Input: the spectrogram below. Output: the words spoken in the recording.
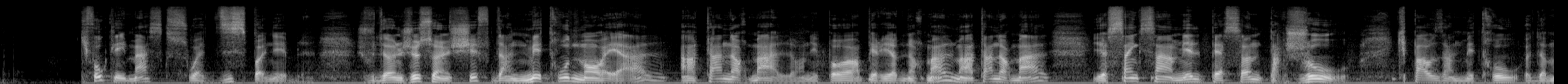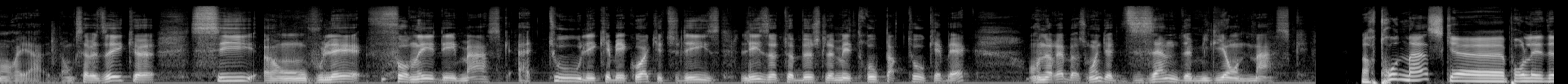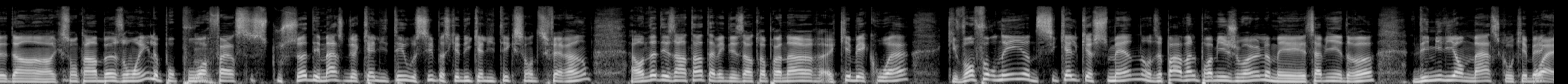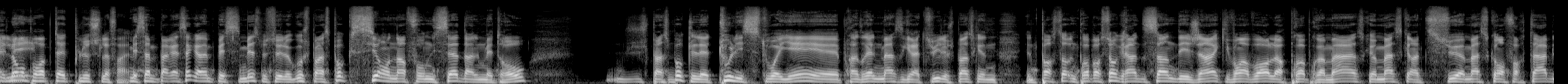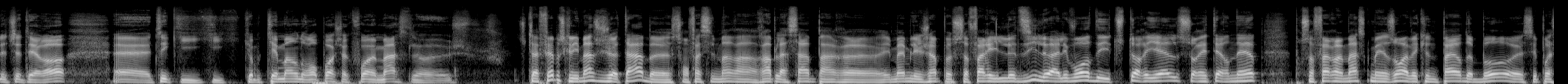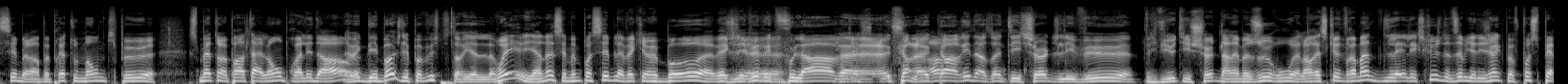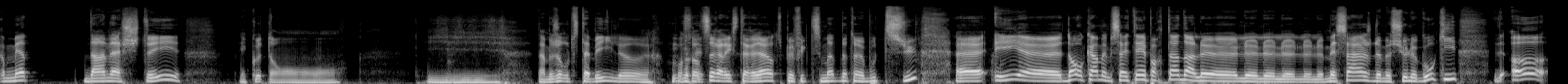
Qu'il faut que les masques soient disponibles. Je vous donne juste un chiffre. Dans le métro de Montréal, en temps normal, on n'est pas en période normale, mais en temps normal, il y a 500 000 personnes par jour qui passent dans le métro de Montréal. Donc, ça veut dire que si on voulait fournir des masques à tous les Québécois qui utilisent les autobus, le métro partout au Québec, on aurait besoin de dizaines de millions de masques. Alors, trop de masques euh, pour les de- dans, qui sont en besoin là, pour pouvoir Hmm. faire tout ça. Des masques de qualité aussi, parce qu'il y a des qualités qui sont différentes. Alors, on a des ententes avec des entrepreneurs euh, québécois qui vont fournir d'ici quelques semaines, on ne dit pas avant le 1er juin, là, mais ça viendra, des millions de masques au Québec. Ouais, et là, mais- on pourra peut-être plus le faire. Mais ça me paraissait quand même pessimiste, M. Legault. Je pense pas que si on en fournissait dans le métro, je pense pas que tous les citoyens euh, prendraient le masque gratuit. Je pense a une, une portion- une proportion grandissante des gens qui vont avoir leur propre masque, un masque en tissu, un masque confortable, etc. Euh, qui, qui, qui, qui pas à chaque fois un masque. Tout à fait, parce que les masques jetables euh, sont facilement rem- remplaçables par. euh, et même les gens peuvent se faire. Et il l'a dit, là, aller voir des tutoriels sur Internet pour se faire un masque maison avec une paire de bas, euh, c'est possible. Alors, à peu près tout le monde qui peut se mettre un pantalon pour aller dehors. Avec des bas, je l'ai pas vu ce tutoriel-là. Oui, il y en a, c'est même possible avec un bas, avec. Je l'ai vu avec foulard, un, foulard. carré dans un t-shirt, je l'ai vu. des vieux t-shirts dans la mesure où. Alors, est-ce que vraiment l'excuse de dire il y a des gens qui peuvent pas se permettre d'en acheter? Écoute, on. Dans la mesure où tu t'habilles, là, pour sortir à l'extérieur, tu peux effectivement te mettre un bout de tissu. Euh, et euh, donc, quand même, ça a été important dans le- le message de M. Legault qui a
